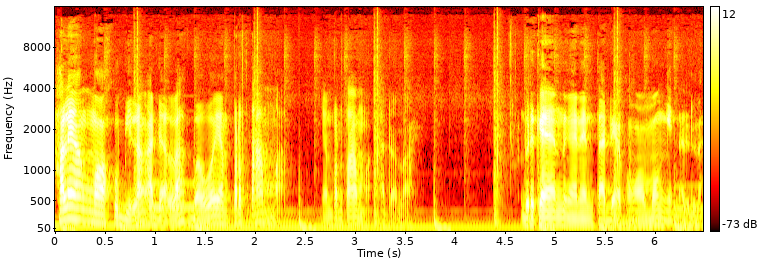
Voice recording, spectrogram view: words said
Hal yang mau aku bilang adalah bahwa yang pertama, yang pertama adalah berkaitan dengan yang tadi aku ngomongin adalah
